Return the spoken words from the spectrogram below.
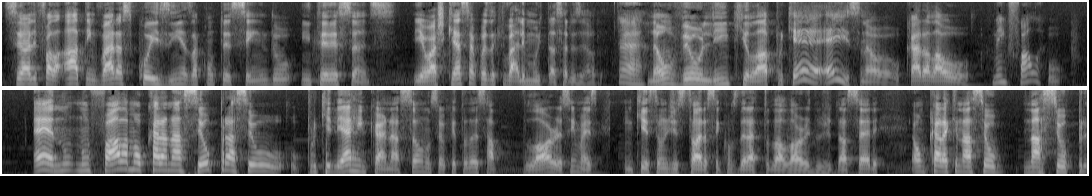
você olha e fala, ah, tem várias coisinhas acontecendo interessantes. E eu acho que essa é a coisa que vale muito da série Zelda. É, Não ver o Link lá, porque é, é isso, né? O cara lá, o. nem fala. É, não, não fala, mas o cara nasceu pra ser o. o- Porque ele é a reencarnação, não sei o que, toda essa lore, assim, mas em questão de história, sem considerar toda a lore do- da série, é um cara que nasceu, nasceu pr-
